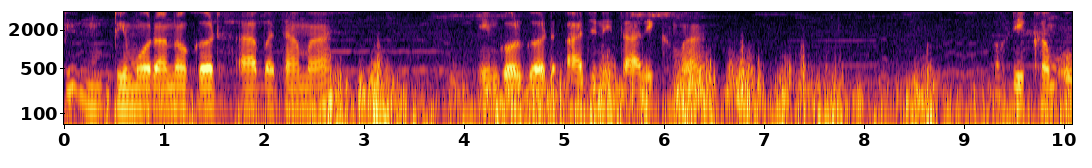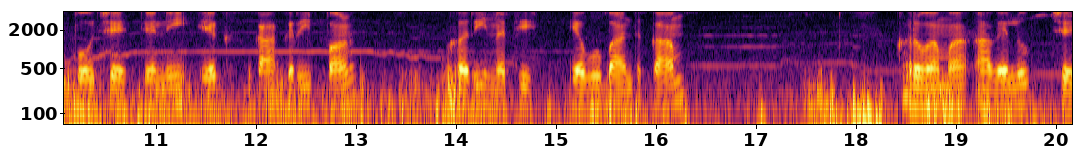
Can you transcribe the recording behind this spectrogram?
ભીમ- ભીમોરાનો ગઢ. આ બધામાં હિંગોળગઢ આજની તારીખમાં અડીખમ ઊભો છે. તેની એક કાંકરી પણ ખરી નથી. એવું બાંધકામ કરવામાં આવેલું છે.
